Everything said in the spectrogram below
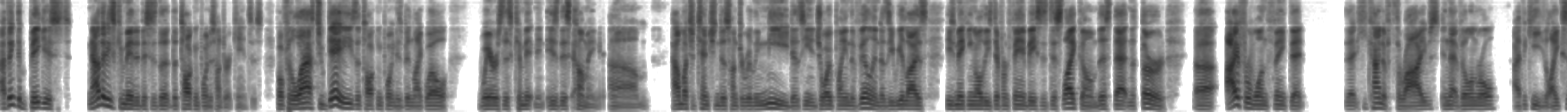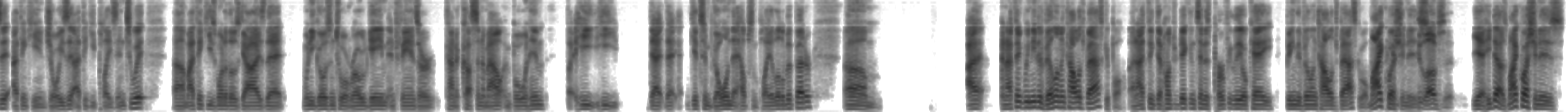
I think the biggest now that he's committed, this is the the talking point is Hunter at Kansas. But for the last two days, the talking point has been like, well, where is this commitment? Is this coming? Um, how much attention does Hunter really need? Does he enjoy playing the villain? Does he realize he's making all these different fan bases dislike him? This, that, and the third. Uh, I, for one, think that that he kind of thrives in that villain role. I think he likes it. I think he enjoys it. I think he plays into it. Um, I think he's one of those guys that when he goes into a road game and fans are kind of cussing him out and booing him, but he he that that gets him going. That helps him play a little bit better. Um, I and I think we need a villain in college basketball, and I think that Hunter Dickinson is perfectly okay being the villain in college basketball. My question He is, he loves it. yeah, he does. My question is,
